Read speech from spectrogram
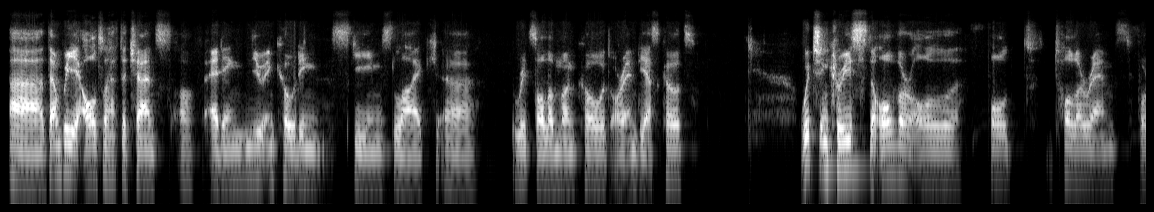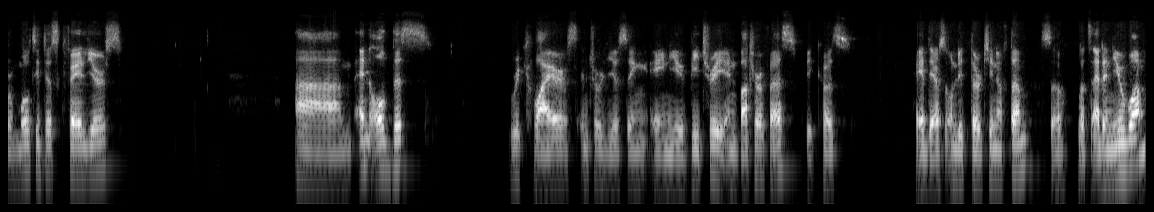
Uh, then we also have the chance of adding new encoding schemes like uh, Reed-Solomon code or MDS codes, which increase the overall fault tolerance for multi-disk failures. Um, and all this requires introducing a new B tree in Btrfs because, hey, there's only 13 of them. So let's add a new one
